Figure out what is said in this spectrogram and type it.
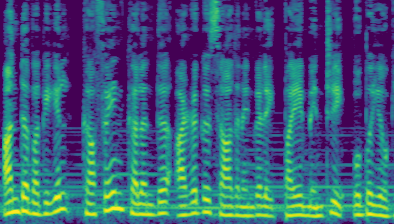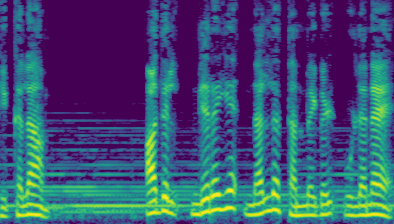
அந்த வகையில் கஃபைன் கலந்த அழகு சாதனங்களை பயமின்றி உபயோகிக்கலாம். அதில் நிறைய நல்ல தன்மைகள் உள்ளன.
